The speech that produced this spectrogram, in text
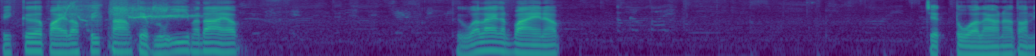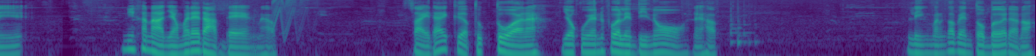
ฟิกเกอร์ไปแล้วฟิกตามเก็บลูอี้มาได้ครับ ถือว่าแลกกันไปนะครับ เจ็ดตัวแล้วนะตอนนี้ นี่ขนาดยังไม่ได้ดาบแดงนะครับ ใส่ได้เกือบทุกตัวนะ ยกเว้นเฟอร์เรนติโนนะครับ ลิงมันก็เป็นตัวเบิร์ดอะเนาะ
